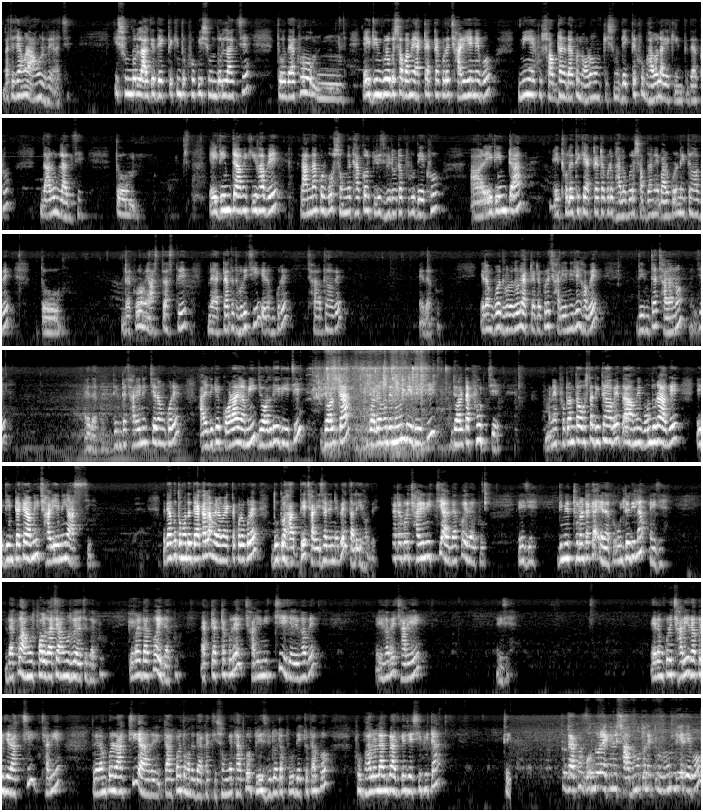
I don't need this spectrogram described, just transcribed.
গাছে যেমন আঙুর হয়ে আছে। কি সুন্দর লাগছে, দেখতে কিন্তু খুবই সুন্দর লাগছে। তো দেখো এই ডিমগুলোকে সব আমি একটা একটা করে ছাড়িয়ে নেব। নিয়ে খুব সাবধানে দেখো নরম কৃষ্ণ দেখতে খুব ভালো লাগে কিন্তু দেখো দারুণ লাগছে। তো এই ডিমটা আমি কীভাবে রান্না করব সঙ্গে থাকো প্লিজ ভিডিওটা পুরো দেখো। আর এই ডিমটা এই থলে থেকে একটা একটা করে ভালো করে সাবধানে বার করে নিতে হবে। তো দেখো আমি আস্তে আস্তে মানে একটা হাতে ধরেছি এরকম করে ছাড়াতে হবে। এই দেখো এরকম করে ধরে ধরে একটা একটা করে ছাড়িয়ে নিলে হবে। ডিমটা ছাড়ানো, এই যে, এই দেখো, ডিমটা ছাড়িয়ে নিচ্ছে এরকম করে। আর এদিকে কড়াই আমি জল দিয়ে দিয়েছি। জলটা, জলের মধ্যে নুন দিয়ে দিয়েছি, জলটা ফুটছে। মানে ফুটন্ত অবস্থা দিতে হবে, তা আমি বন্ধুরা আগে এই ডিমটাকে আমি ছাড়িয়ে নিয়ে আসছি। দেখো, তোমাদের দেখালাম, এরকম একটা করে করে দুটো হাত দিয়ে ছাড়িয়ে ছাড়িয়ে নেবে, তাহলেই হবে। একটা করে ছাড়িয়ে নিচ্ছি, আর দেখো, এ দেখো, এই যে, ডিমের থোলাটাকে, এ দেখো, উল্টে দিলাম, এই যে। দেখো আঙুর ফল গাছে আঙুর হয়ে আছে, দেখো। এবারে দেখো, এই দেখো, একটা একটা করে ছাড়িয়ে নিচ্ছি, এই যে এইভাবে এইভাবে ছাড়িয়ে, এই যে। এরম করে ছাড়িয়ে দেখো, এই যে রাখছি, ছাড়িয়ে, তো এরম করে রাখছি, আর তারপরে তোমাদের দেখাচ্ছি। সঙ্গে থাকো প্লিজ ভিডিওটা পুরো দেখতে থাকো, খুব ভালো লাগবে আজকের রেসিপিটা ঠিক। তো দেখো বন্ধুরা, এখানে স্বাদ মতন একটু নুন দিয়ে দেবো,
